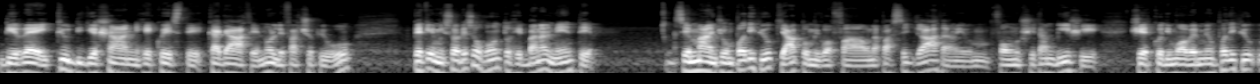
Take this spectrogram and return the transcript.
direi più di dieci anni che queste cagate non le faccio più, perché mi sono reso conto che banalmente se mangio un po' di più, chiappo, mi a fare una passeggiata, mi fa un'uscita in bici, cerco di muovermi un po' di più,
